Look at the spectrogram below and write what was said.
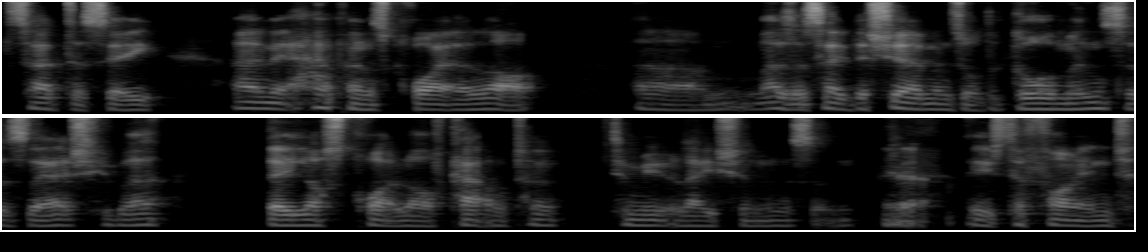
sad to see, and it happens quite a lot um, as I say, the Shermans or the Gormans, as they actually were, they lost quite a lot of cattle to, to mutilations, and yeah. they used to find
